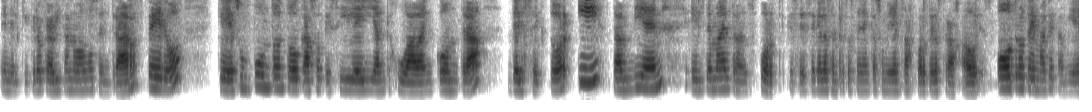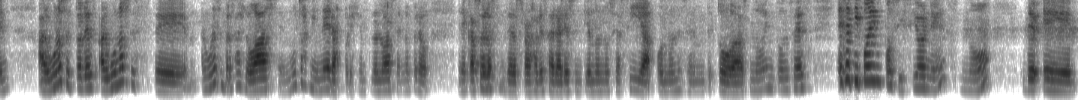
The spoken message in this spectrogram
en el que creo que ahorita no vamos a entrar, pero que es un punto en todo caso que sí veían que jugaba en contra del sector y también el tema del transporte, que se decía que las empresas tenían que asumir el transporte de los trabajadores. Otro tema que también algunos sectores, algunos, este, algunas empresas lo hacen, muchas mineras, por ejemplo, lo hacen, ¿no? Pero en el caso de los, de los trabajadores agrarios, entiendo, no se hacía, o no necesariamente todas, ¿no? Entonces, ese tipo de imposiciones, ¿no? De, eh,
